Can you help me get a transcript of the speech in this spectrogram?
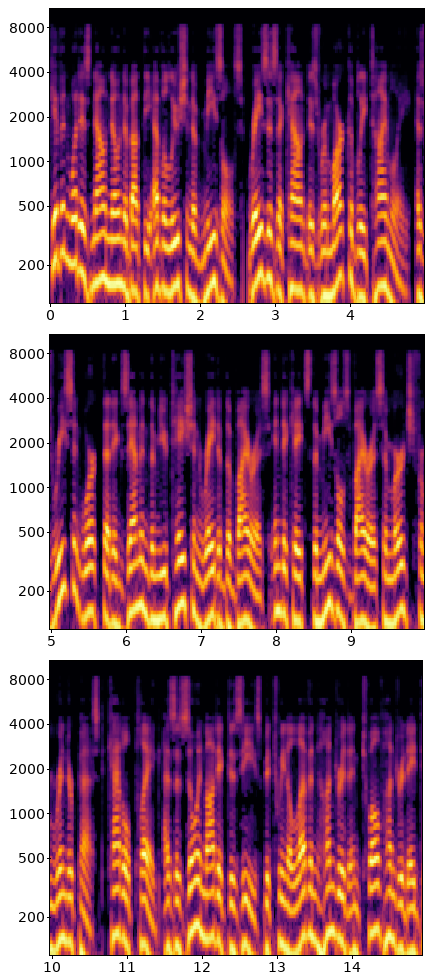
Given what is now known about the evolution of measles, Rhazes' account is remarkably timely, as recent work that examined the mutation rate of the virus indicates the measles virus emerged from rinderpest cattle plague as a zoonotic disease between 1100 and 1200 AD,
